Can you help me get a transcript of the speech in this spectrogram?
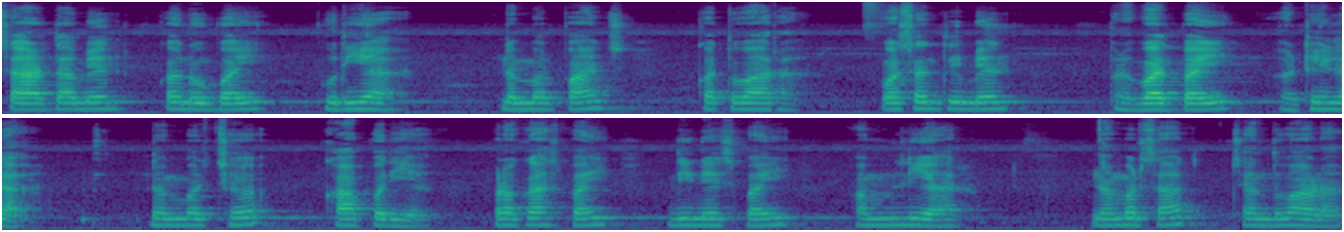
શારદાબેન, કનુભાઈ ભુરિયા. નંબર પાંચ કતવારા વસંતીબેન, પ્રભાતભાઈ હઠીલા નંબર છ ખાપરિયા પ્રકાશભાઈ, દિનેશભાઈ અમલિયાર. નંબર સાત, ચંદવાણા.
